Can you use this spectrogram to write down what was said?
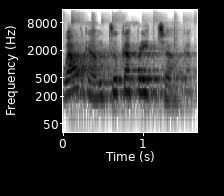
welcome to Capriccio.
